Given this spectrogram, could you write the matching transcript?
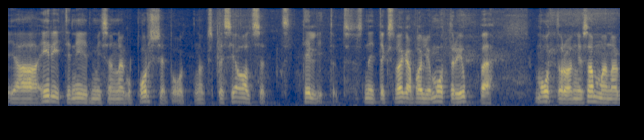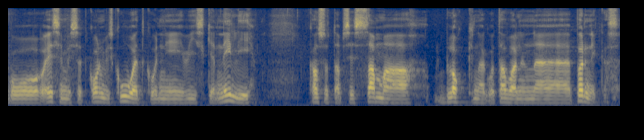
ja eriti need, mis on nagu Porsche poolt nagu spetsiaalselt tellitud, sest näiteks väga palju mootorijuppe, mootor on ju sama nagu esimesed kolm viis kuued kuni viiskümmend neli, kasutab siis sama plokk nagu tavaline põrnikas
